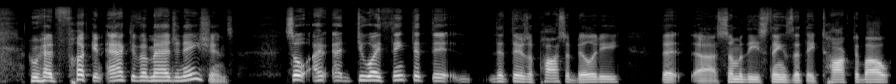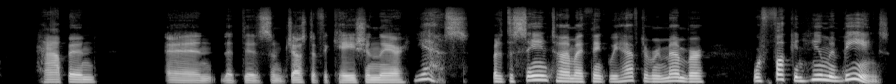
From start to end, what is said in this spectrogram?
who had fucking active imaginations. So, I, I do I think that the that there's a possibility that uh, some of these things that they talked about happened, and that there's some justification there. Yes, but at the same time, I think we have to remember we're fucking human beings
